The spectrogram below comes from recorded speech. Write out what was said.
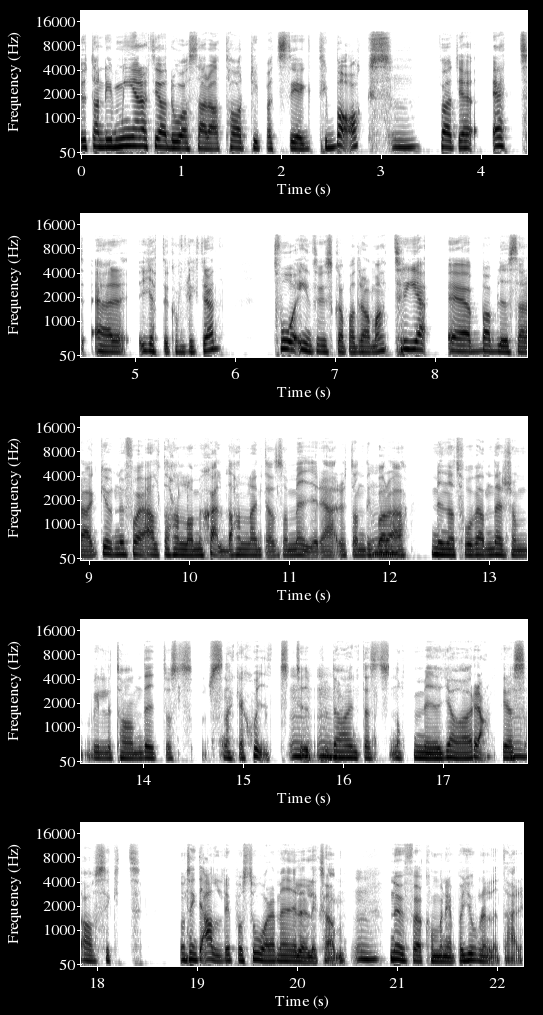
Utan det är mer att jag då så här, tar typ ett steg tillbaks. Mm. För att jag, ett, är jättekonflikträdd. Två, inte vill skapa drama. Tre, eh, bara blir så här, gud nu får jag allt att handla om mig själv. Det handlar inte ens om mig i det här, utan det är Mm. bara mina två vänner som ville ta en dejt och snacka skit. Mm, Typ. mm. Det har inte ens något med mig att göra. Deras Mm. avsikt, de tänkte aldrig på att såra mig. Eller liksom. Mm. Nu får jag komma ner på jorden lite här.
